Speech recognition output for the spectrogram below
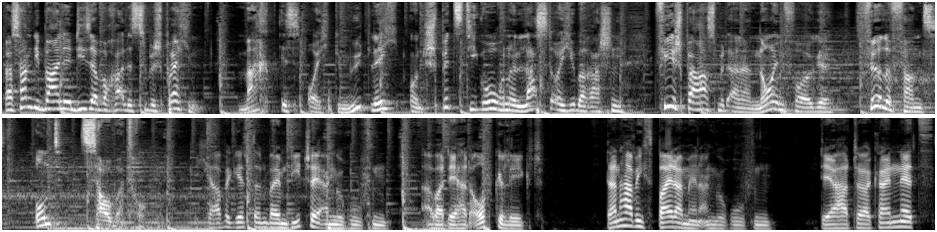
Was haben die Beine in dieser Woche alles zu besprechen? Macht es euch gemütlich und spitzt die Ohren und lasst euch überraschen. Viel Spaß mit einer neuen Folge Firlefanz und Zaubertrunken. Ich habe gestern beim DJ angerufen, aber der hat aufgelegt. Dann habe ich Spider-Man angerufen. Der hatte kein Netz.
